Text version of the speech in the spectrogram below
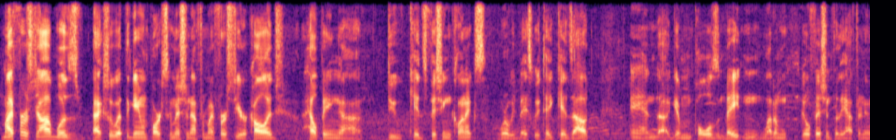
My first job was actually with the Game and Parks Commission after my first year of college, helping uh, do kids fishing clinics where we'd basically take kids out and uh, give them poles and bait and let them go fishing for the afternoon.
